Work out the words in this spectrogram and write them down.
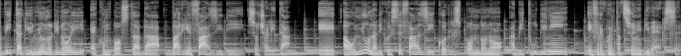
vita di ognuno di noi è composta da varie fasi di socialità e a ognuna di queste fasi corrispondono abitudini e frequentazioni diverse.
